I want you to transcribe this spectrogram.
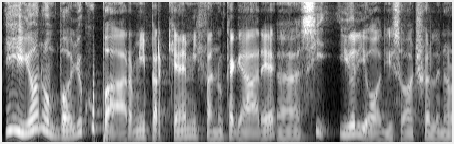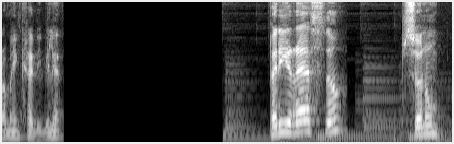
io non voglio occuparmi perché mi fanno cagare. Uh, sì, io li odio i social, è una roba incredibile. Per il resto, sono un,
